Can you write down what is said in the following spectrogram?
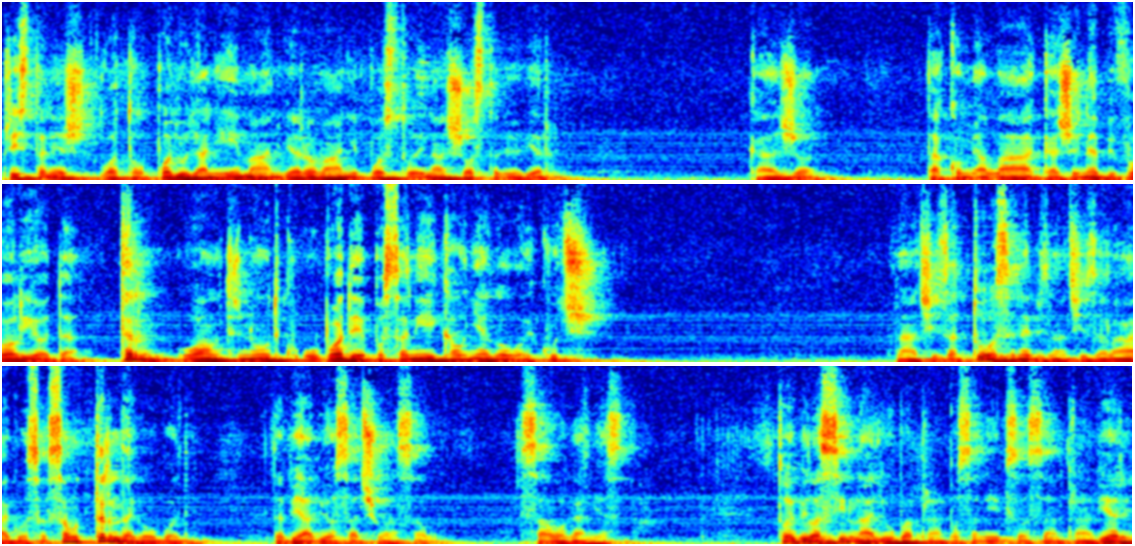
pristaneš, gotovo poljuljanje iman, vjerovanje, postoje naš ostavio vjeru. Kaže on, tako mi Allah, kaže, ne bi volio da trn u ovom trenutku ubode poslanika u njegovoj kući. Znači, za to se ne bi znači zalagao, samo trn da ga ubodi, da bi ja bio sačuvan sa, sa ovoga mjesta. To je bila silna ljubav prema poslaniku sa osam, prema vjeri,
